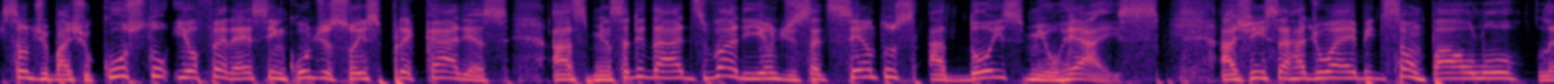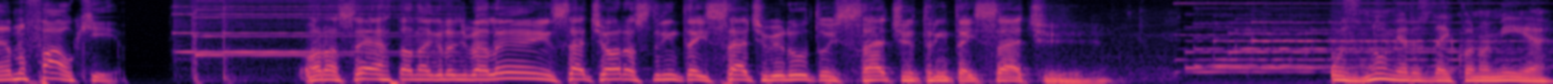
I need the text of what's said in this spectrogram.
são de baixo custo e oferecem condições precárias. As mensalidades variam de 700 a 2 mil reais. Agência Rádio Web de São Paulo, Leno Falque. Hora certa na Grande Belém, 7 horas 37 minutos, 7 e 37 Os números da economia.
